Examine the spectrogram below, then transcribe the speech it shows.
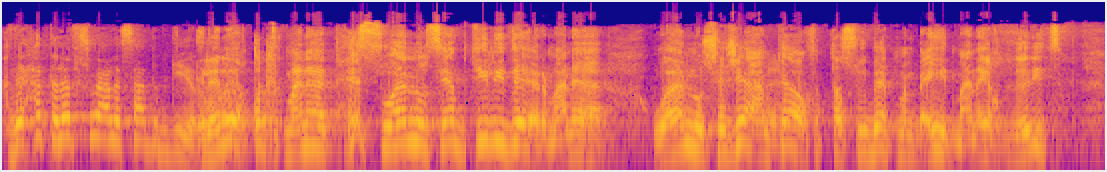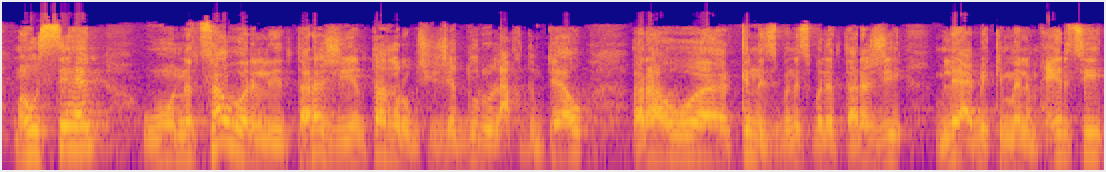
حتى حتى لف شوية على سعد بقير. لا لا قلت لك معناها تحس وأنه سيمبتي لي دار معناها وأنه الشجاعه نتاعو في التصويبات من بعيد معناها ياخذ ريتسك ما هو سهل ونتصور اللي الترجي ينتظروا باش يجدوا له العقد نتاعو. راهو كنز بالنسبة للترجي ملاعب كيما المحيرسي.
